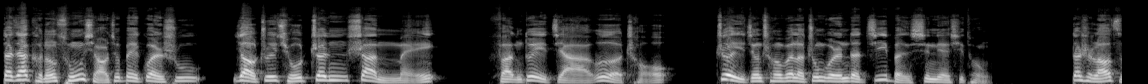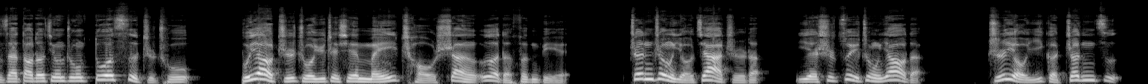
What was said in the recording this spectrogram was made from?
大家可能从小就被灌输要追求真善美，反对假恶丑。这已经成为了中国人的基本信念系统，但是老子在《道德经》中多次指出，不要执着于这些美丑善恶的分别，真正有价值的，也是最重要的，只有一个真字。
